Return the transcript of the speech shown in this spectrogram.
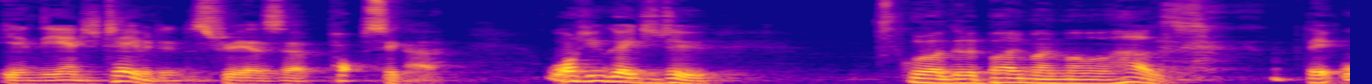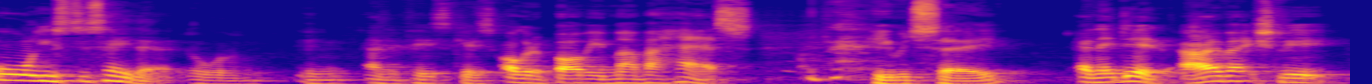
in the entertainment industry as a pop singer. What are you going to do? Well, I'm going to buy my mum a house. they all used to say that. Or in Adam Faith's case, oh, I'm going to buy my mum a house, he would say. And they did. I've actually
